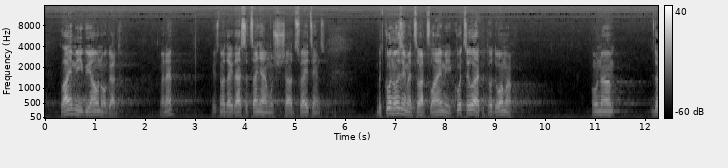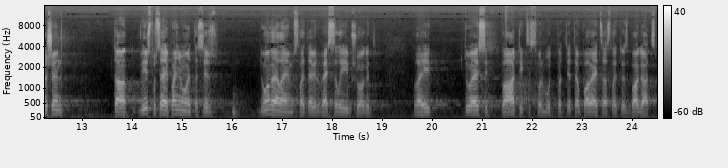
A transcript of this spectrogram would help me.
- laimīgu jauno gadu. Vai ne? Jūs noteikti esat saņēmuši šādus sveicienus. Bet ko nozīmē vārds laimīgi? Ko cilvēki to domā? Un um, droši vien tā virspusēji paņemot, tas ir novēlējums, lai tev ir veselība šogad, lai tu esi pārticis, varbūt pat, ja tev paveicās, lai tu esi bagāts,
